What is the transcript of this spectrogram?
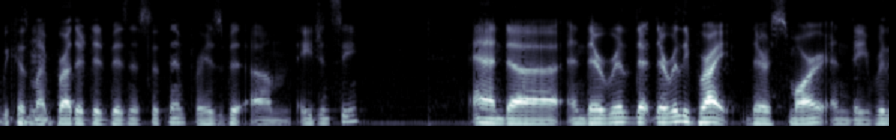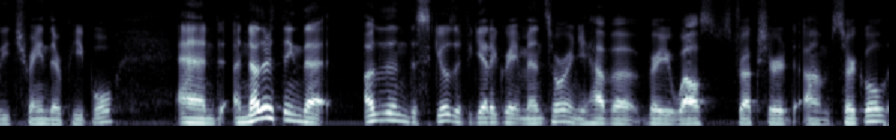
because my Mhm. brother did business with him for his um, agency, and uh, and they're really they're, they're really bright. They're smart and they really train their people. And another thing that other than the skills, if you get a great mentor and you have a very well structured um, circle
